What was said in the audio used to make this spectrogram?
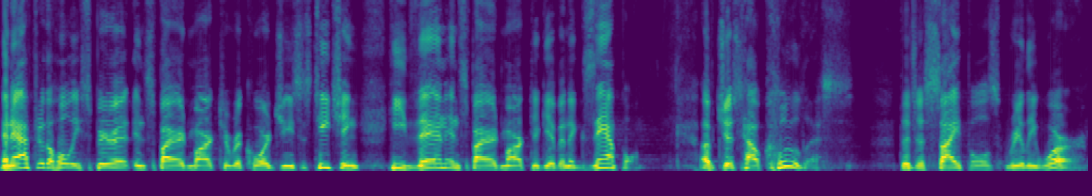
And after the Holy Spirit inspired Mark to record Jesus' teaching, he then inspired Mark to give an example of just how clueless the disciples really were.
